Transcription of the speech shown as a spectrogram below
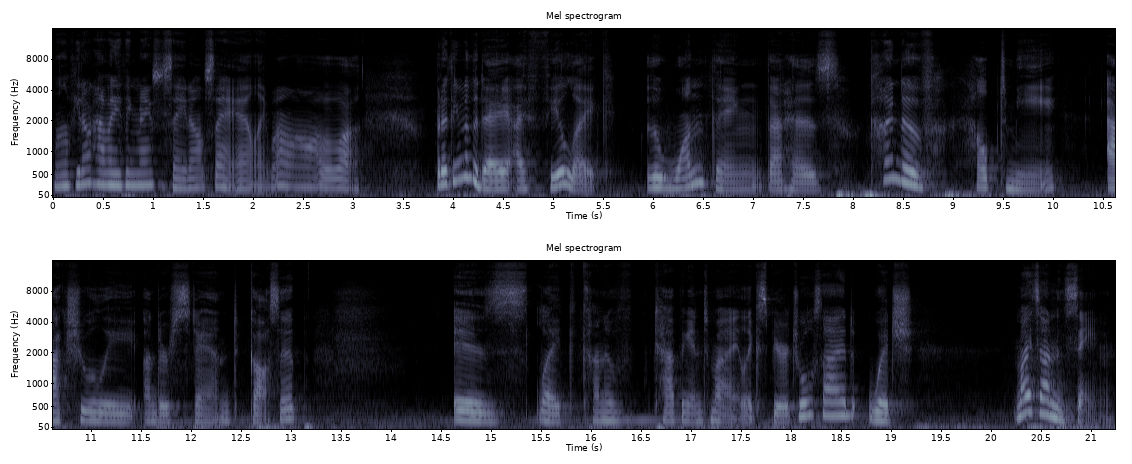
well if you don't have anything nice to say don't say it like blah blah blah blah but at the end of the day i feel like the one thing that has kind of helped me actually understand gossip is like kind of tapping into my like spiritual side which might sound insane,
